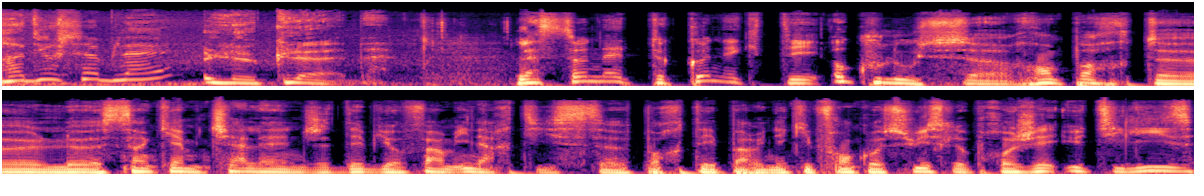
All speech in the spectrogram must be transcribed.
Radio Chablais, le club. La sonnette connectée Oculus remporte euh, le cinquième challenge des Biopharm Inartis. Porté par une équipe franco-suisse, le projet utilise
